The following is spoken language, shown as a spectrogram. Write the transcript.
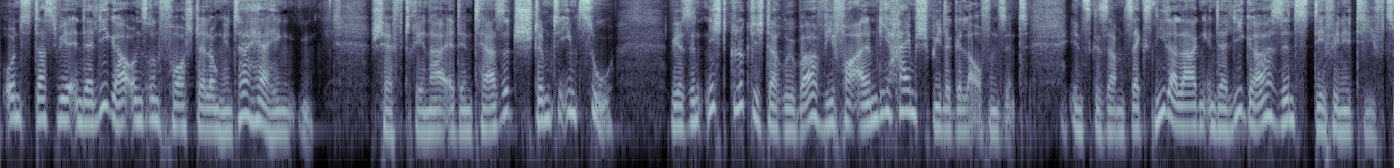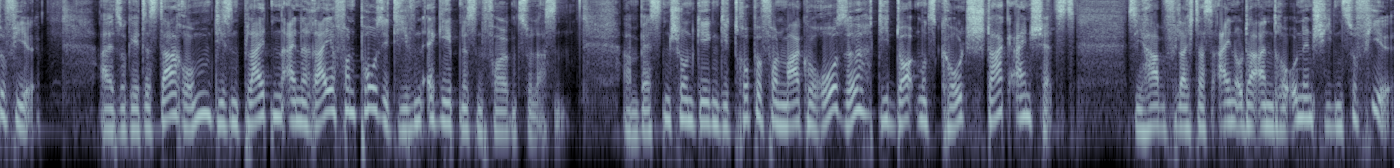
und dass wir in der Liga unseren Vorstellungen hinterherhinken. Cheftrainer Edin Terzic stimmte ihm zu. Wir sind nicht glücklich darüber, wie vor allem die Heimspiele gelaufen sind. Insgesamt sechs Niederlagen in der Liga sind definitiv zu viel. Also geht es darum, diesen Pleiten eine Reihe von positiven Ergebnissen folgen zu lassen. Am besten schon gegen die Truppe von Marco Rose, die Dortmunds Coach stark einschätzt. Sie haben vielleicht das ein oder andere Unentschieden zu viel.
